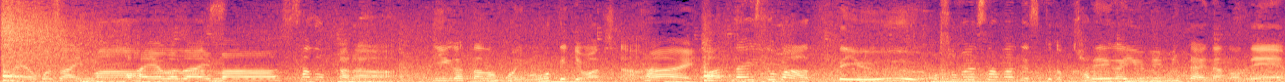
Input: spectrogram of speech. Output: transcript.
はようございます。おはようございます。佐渡から新潟の方に戻ってきました。はい。バンダイそばっていうお蕎麦屋さんなんですけどカレーが有名みたいなので。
